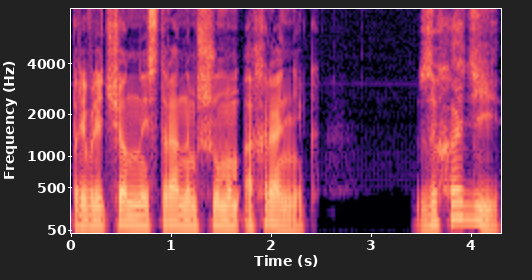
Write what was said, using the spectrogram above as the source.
привлеченный странным шумом охранник. «Заходи»,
